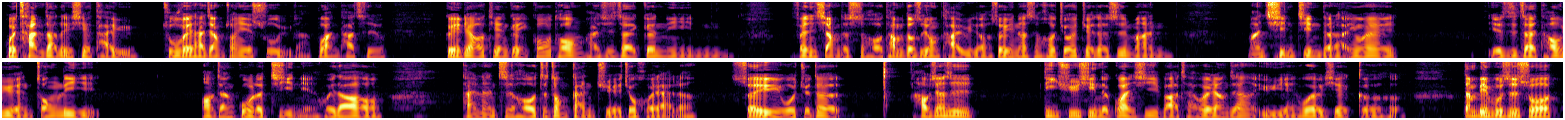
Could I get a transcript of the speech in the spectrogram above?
会掺杂的一些台语，除非他讲专业术语啦，不然他是跟你聊天、跟你沟通，还是在跟你分享的时候，他们都是用台语的，所以那时候就会觉得是蛮蛮亲近的啦，因为。也是在桃园中立，哦，这样过了几年，回到台南之后，这种感觉就回来了。所以我觉得好像是地区性的关系吧，才会让这样的语言会有一些隔阂。但并不是说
